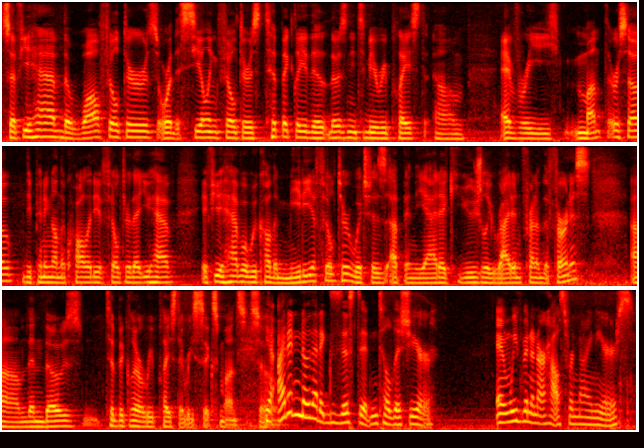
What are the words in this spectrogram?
So if you have the wall filters or the ceiling filters, typically the, those need to be replaced um, every month or so, depending on the quality of filter that you have. If you have what we call the media filter, which is up in the attic, usually right in front of the furnace, um, then those typically are replaced every six months. So Yeah, I didn't know that existed until this year, and we've been in our house for nine years.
